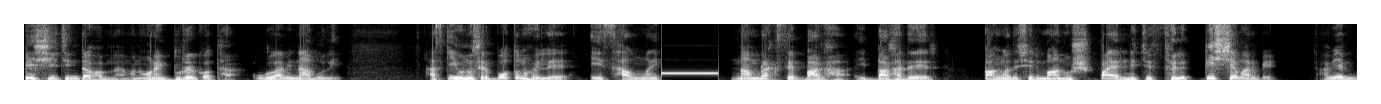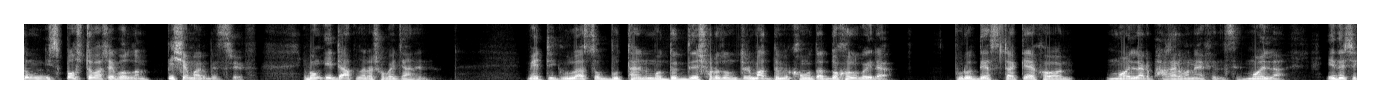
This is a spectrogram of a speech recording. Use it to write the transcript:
বেশি চিন্তা ভাবনা মানে অনেক দূরের কথা, ওগুলো আমি না বলি। আজকে ইউনুসের পতন হইলে এই সালমাই নাম রাখছে বাঘা। এই বাঘাদের বাংলাদেশের মানুষ পায়ের নিচে ফেলে পিষে মারবে। আমি একদম স্পষ্ট ভাষায় বললাম, পিষে মারবে স্রেফ। এবং এটা আপনারা সবাই জানেন। মেটিকুলাস অভ্যুত্থানের মধ্য দিয়ে ষড়যন্ত্রের মাধ্যমে ক্ষমতা দখল কইরা পুরো দেশটাকে এখন ময়লার ভাগার বানায় ফেলছে। ময়লা। এদেশে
